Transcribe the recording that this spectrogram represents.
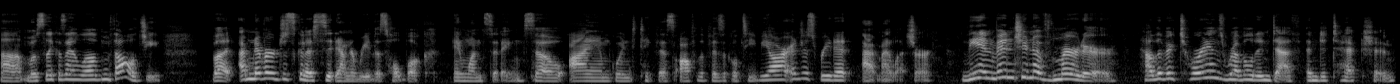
Uh, mostly because I love mythology. But I'm never just going to sit down and read this whole book in one sitting. So I am going to take this off of the physical TBR and just read it at my leisure. The Invention of Murder how the Victorians Reveled in Death and Detection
